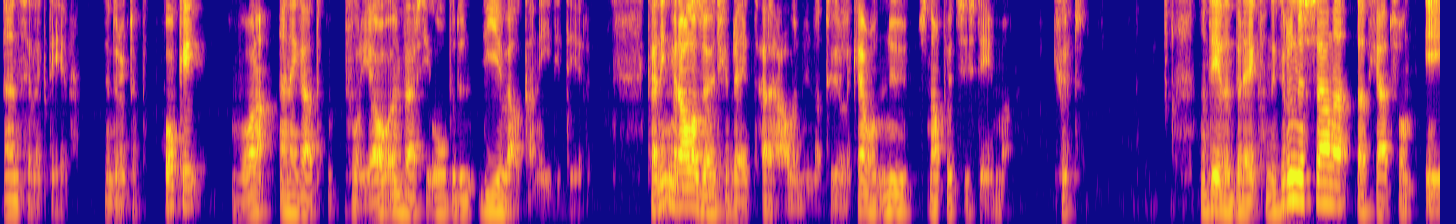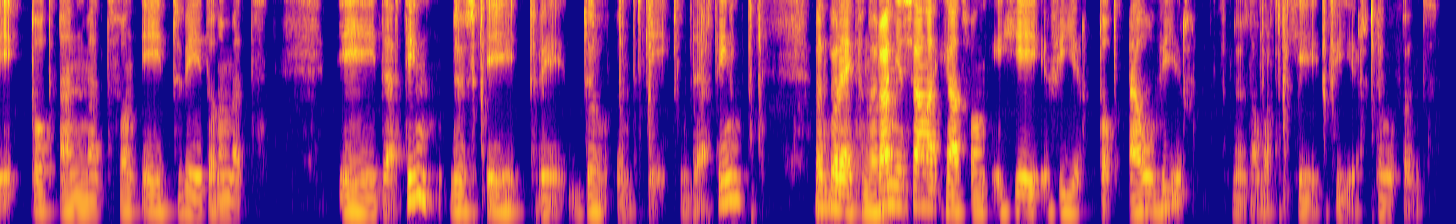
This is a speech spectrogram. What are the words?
en selecteren. Je drukt op oké, voilà, en hij gaat voor jou een versie openen die je wel kan editeren. Ik ga niet meer alles uitgebreid herhalen nu natuurlijk, hè, want nu snappen we het systeem wel. Goed. Noteer het bereik van de groene cellen. Dat gaat van E tot en met van E2 tot en met E13. Dus E2 dubbelpunt E13. Het bereik van oranje cellen gaat van G4 tot L4. Dus dat wordt G4 dubbelpunt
